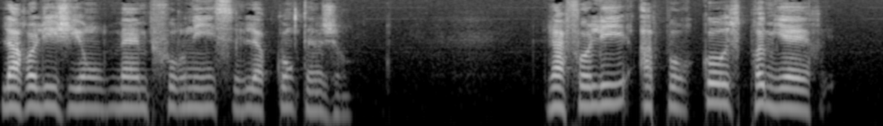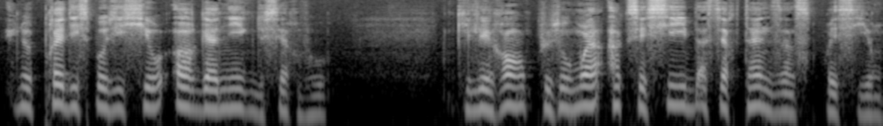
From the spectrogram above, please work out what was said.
la religion même fournissent leur contingent. La folie a pour cause première une prédisposition organique du cerveau, qui les rend plus ou moins accessibles à certaines impressions.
